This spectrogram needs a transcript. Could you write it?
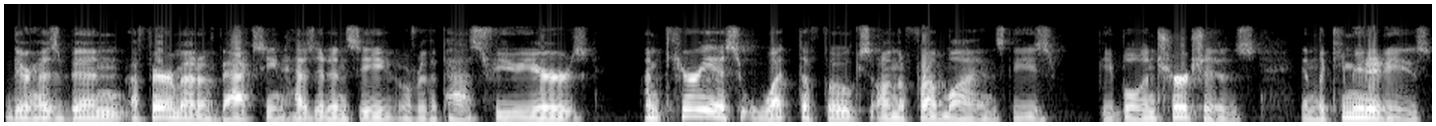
There has been a fair amount of vaccine hesitancy over the past few years. I'm curious what the folks on the front lines, these people in churches, in the communities,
